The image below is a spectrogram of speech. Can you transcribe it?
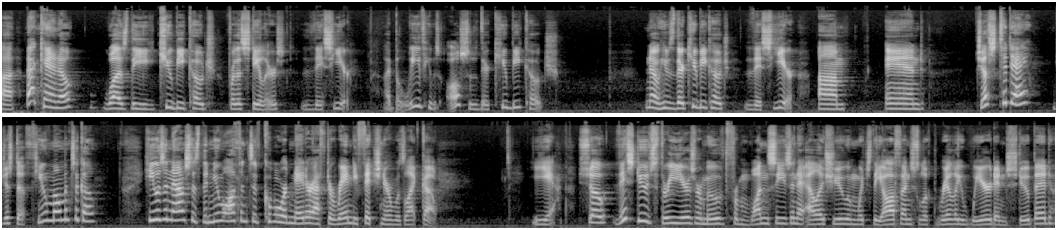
uh, Matt Canada was the QB coach for the Steelers this year. I believe he was also their QB coach. No, he was their QB coach this year. Um, and just today, just a few moments ago, he was announced as the new offensive coordinator after Randy Fichtner was let go. Yeah, so this dude's three years removed from one season at LSU in which the offense looked really weird and stupid,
